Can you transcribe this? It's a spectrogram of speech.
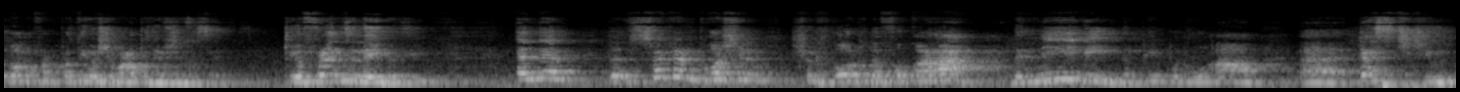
এবং আপনার প্রতিবেশী বড় প্রতিবেশী আছে to your friends and neighbors and then the second portion should go to the fuqara, the needy, the people who are uh, destitute,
